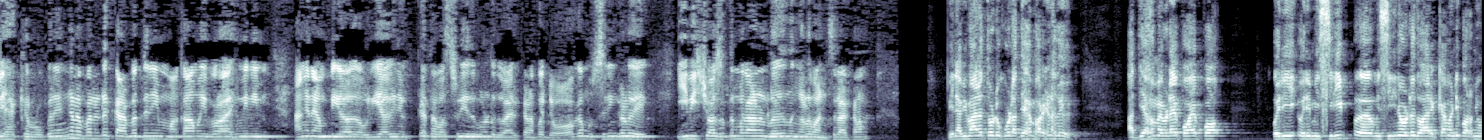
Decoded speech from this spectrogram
ബിഹക്കിൽ റുക്കൻ എങ്ങനെ പറഞ്ഞിട്ട് കഴബത്തിനെയും മക്കാം ഇബ്രാഹിമിനെയും അങ്ങനെ അമ്പിയാ ഔലിയാവിനെയും ഒക്കെ തപസ് ചെയ്തുകൊണ്ട് ഇതുവായിരിക്കണം അപ്പൊ ലോക മുസ്ലിങ്ങൾ ഈ വിശ്വാസത്തിന്മേലാണുള്ളത് നിങ്ങൾ മനസ്സിലാക്കണം. പിന്നെ അഭിമാനത്തോടു കൂടെ അദ്ദേഹം പറയുന്നത് അദ്ദേഹം എവിടെ പോയപ്പോ ഒരു ഒരു മിസ്രി മിസ്രിനോട് ദ്വാരക്കാൻ വേണ്ടി പറഞ്ഞു.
